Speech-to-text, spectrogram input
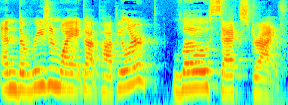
and the reason why it got popular low sex drive.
